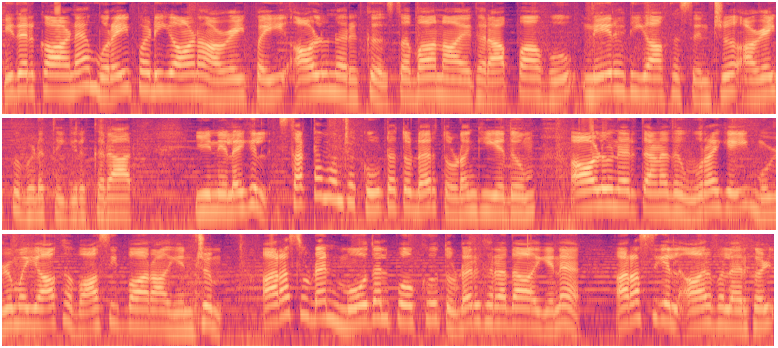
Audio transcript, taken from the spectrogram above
இதற்கான முறைப்படியான அழைப்பை ஆளுநருக்கு சபாநாயகர் அப்பாவு நேரடியாக சென்று அழைப்பு விடுத்து இருக்கிறார். இந்நிலையில் சட்டமன்ற கூட்டத்தொடர் தொடங்கியதும் ஆளுநர் தனது உரையை முழுமையாக வாசிப்பாரா என்றும் அரசுடன் மோதல் போக்கு தொடர்கிறதா என அரசியல் ஆர்வலர்கள்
